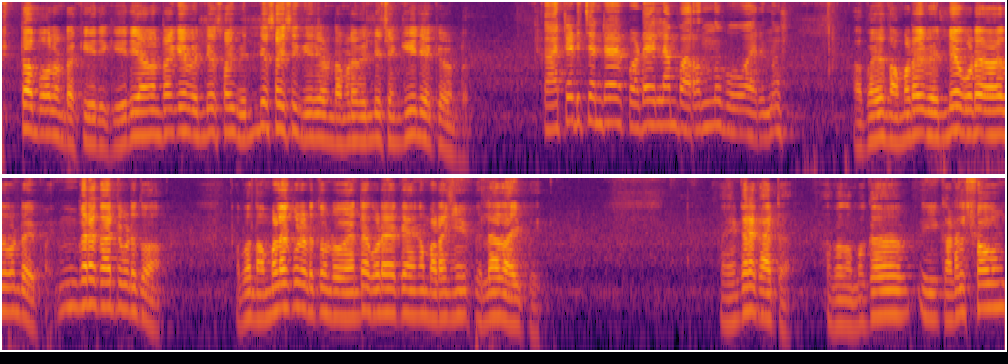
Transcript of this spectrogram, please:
ഇഷ്ടം പോലെ ഉണ്ട് കീരി? കീരിയാണെന്നുണ്ടെങ്കിൽ വലിയ സൈസ് വലിയ സൈസ് കീരിയുണ്ട് നമ്മുടെ വലിയ ചെങ്കീരിയൊക്കെ ഉണ്ട്. കാറ്റടിച്ചെന്റെ കുടയെല്ലാം പറന്നു പോവായിരുന്നു. അപ്പോൾ നമ്മുടെ വലിയ കുട ആയതുകൊണ്ട് ഭയങ്കര കാറ്റ് പിടുത്തമാണ് അപ്പോൾ നമ്മളെ കൂടെ എടുത്തുകൊണ്ട് പോകും എന്റെ കുടയൊക്കെ അങ്ങ് മടങ്ങി വല്ലാതായിപ്പോയി. ഭയങ്കര കാറ്റാണ് അപ്പോൾ നമുക്ക് ഈ കടൽക്ഷോഭം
